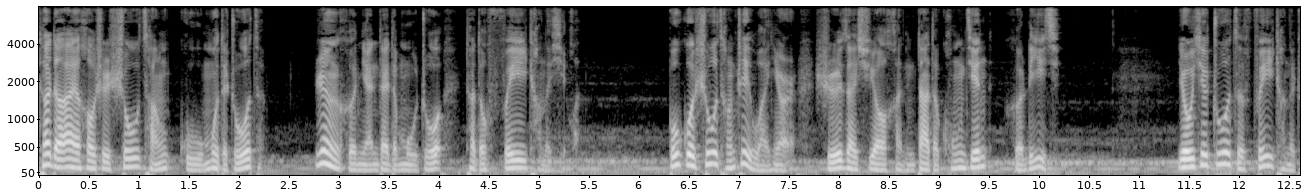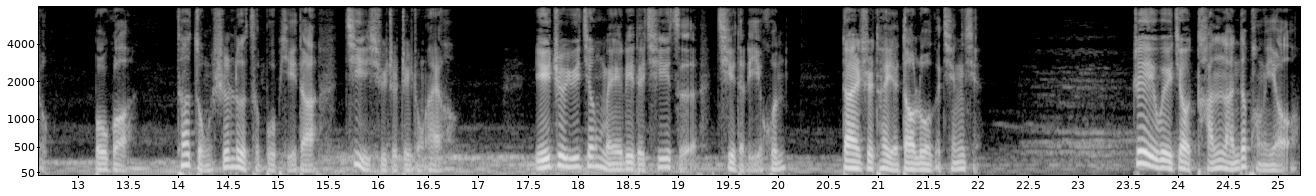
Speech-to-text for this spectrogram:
他的爱好是收藏古墓的桌子。任何年代的木桌，他都非常的喜欢。不过收藏这玩意儿实在需要很大的空间和力气。有些桌子非常的重，不过他总是乐此不疲的继续着这种爱好，以至于将美丽的妻子气得离婚。但是他也倒落个清闲。这位叫谭兰的朋友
